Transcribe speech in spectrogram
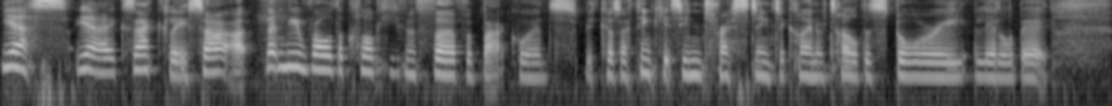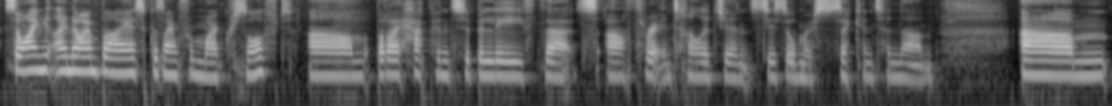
Yes, yeah, exactly. So uh, let me roll the clock even further backwards because I think it's interesting to kind of tell the story a little bit. So I, I know I'm biased because I'm from Microsoft, um, but I happen to believe that our threat intelligence is almost second to none. Um,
